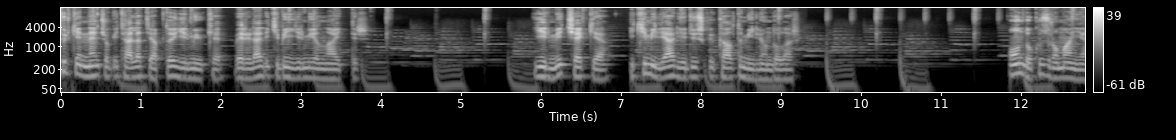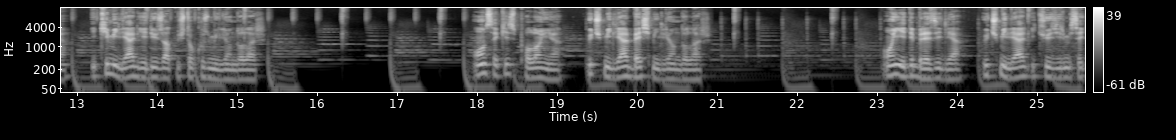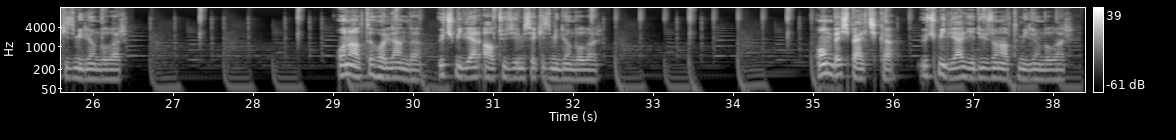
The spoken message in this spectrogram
Türkiye'nin en çok ithalat yaptığı 20 ülke. Veriler 2020 yılına aittir. 20 Çekya 2 milyar 746 milyon dolar. 19 Romanya 2 milyar 769 milyon dolar. 18 Polonya 3 milyar 5 milyon dolar. 17 Brezilya 3 milyar 228 milyon dolar. 16 Hollanda 3 milyar 628 milyon dolar. 15 Belçika 3 milyar 716 milyon dolar.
